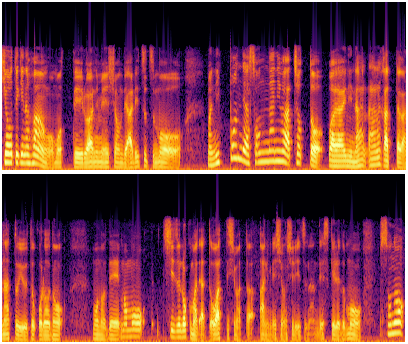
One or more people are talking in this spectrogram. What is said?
狂的なファンを持っているアニメーションでありつつも、まあ、日本ではそんなにはちょっと話題にならなかったかなというところのもので、まあ、もうシーズン6まであって終わってしまったアニメーションシリーズなんですけれども、その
